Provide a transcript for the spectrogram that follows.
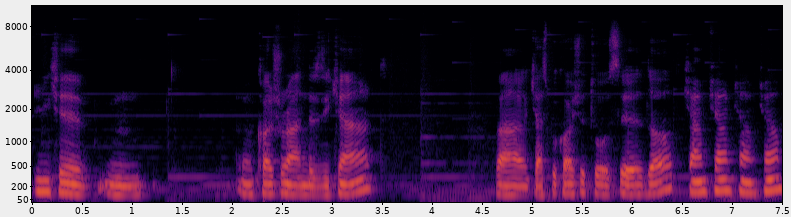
اینکه کارش رو اندازی کرد و کسب و کارش رو توسعه داد کم کم کم کم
